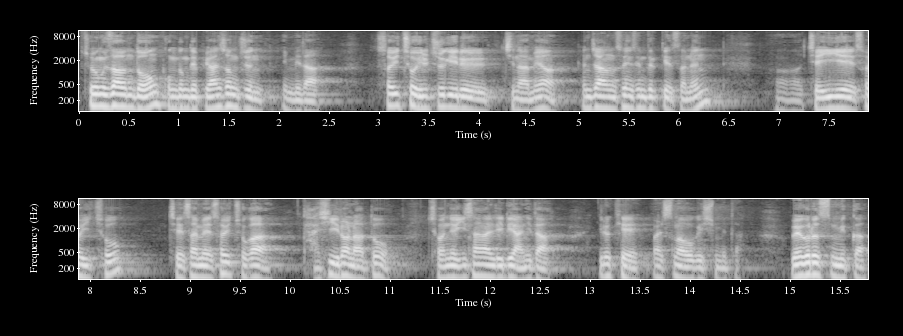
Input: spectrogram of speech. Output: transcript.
조용사운동 공동대표 한성준입니다. 서희초 일주기를 지나며 현장 선생님들께서는 어, 제2의 서희초, 제3의 서희초가 다시 일어나도 전혀 이상할 일이 아니다. 이렇게 말씀하고 계십니다. 왜 그렇습니까?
